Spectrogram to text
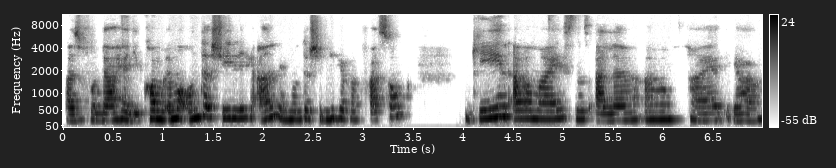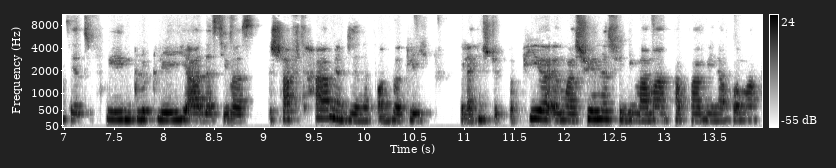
Also von daher, die kommen immer unterschiedlich an, in unterschiedlicher Verfassung, gehen aber meistens alle äh, halt, ja, sehr zufrieden, glücklich, ja, dass sie was geschafft haben, im Sinne von wirklich vielleicht ein Stück Papier, irgendwas Schönes für die Mama, Papa, wie auch immer,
